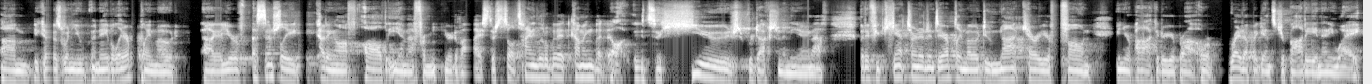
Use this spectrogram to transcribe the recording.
um, because when you enable airplane mode, uh, you're essentially cutting off all the EMF from your device. There's still a tiny little bit coming, but oh, it's a huge reduction in the EMF. But if you can't turn it into airplane mode, do not carry your phone in your pocket or your bra or right up against your body in any way.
